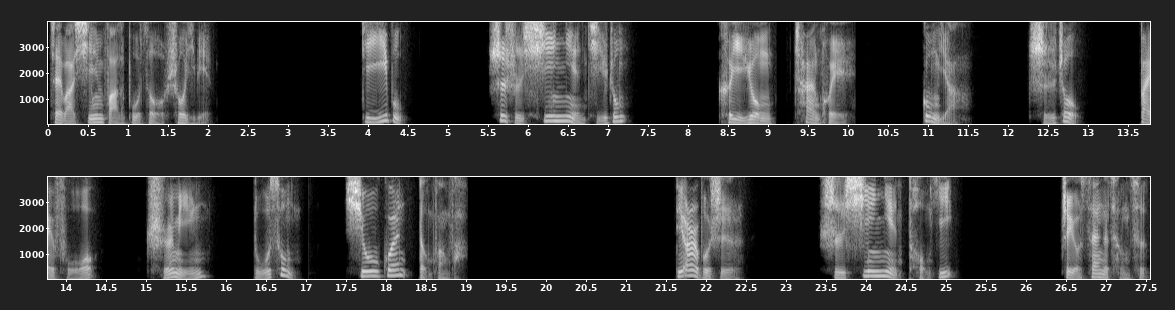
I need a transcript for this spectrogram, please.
再把心法的步骤说一遍。第一步是使心念集中。可以用忏悔、供养、持咒、拜佛、持名、读诵、修观等方法。第二步是使心念统一。这有三个层次：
